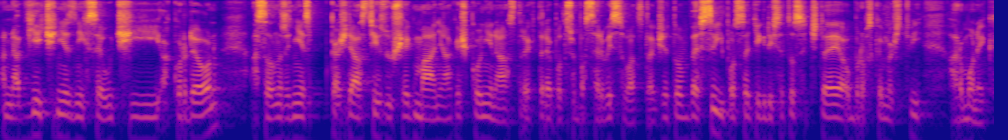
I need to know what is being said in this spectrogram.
a na většině z nich se učí akordeon a samozřejmě každá z těch zušek má nějaké školní nástroje, které potřeba servisovat, takže to ve své podstatě, když se to sečte, je obrovské množství harmonik.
